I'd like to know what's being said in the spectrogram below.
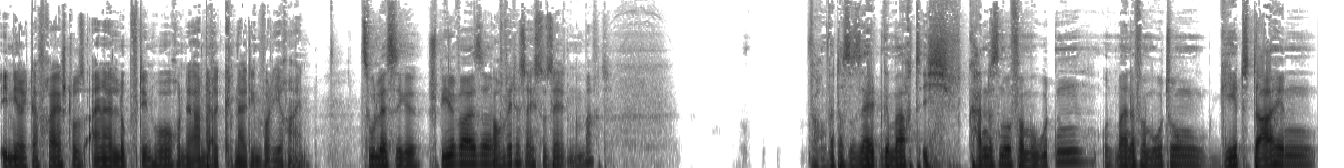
indirekter Freistoß, einer lupft ihn hoch und der andere Ja. knallt ihn Volley rein. zulässige Spielweise. Warum wird das eigentlich so selten gemacht? Warum wird das so selten gemacht? Ich kann das nur vermuten und meine Vermutung geht dahin,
